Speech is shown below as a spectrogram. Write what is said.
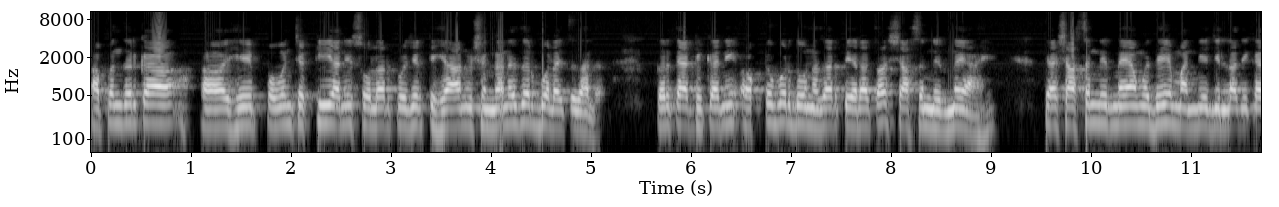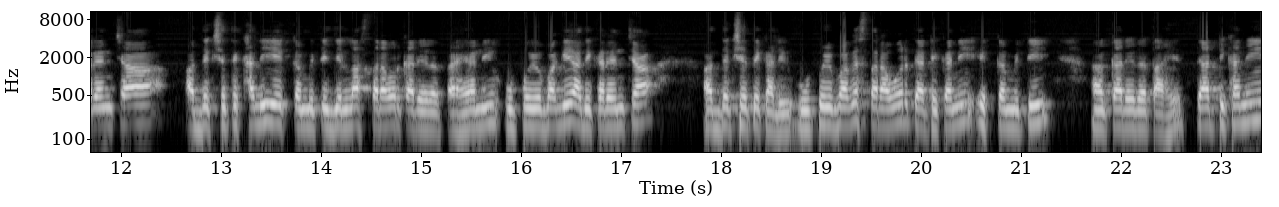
आपण जर का हे पवनचक्की आणि सोलार प्रोजेक्ट ह्या अनुषंगानं जर बोलायचं झालं तर त्या ठिकाणी ऑक्टोबर दोन हजार तेराचा शासन निर्णय आहे. त्या शासन निर्णयामध्ये मान्य जिल्हाधिकाऱ्यांच्या अध्यक्षतेखाली एक कमिटी जिल्हा स्तरावर कार्यरत आहे आणि उपविभागीय अधिकाऱ्यांच्या अध्यक्षतेखाली उपविभाग स्तरावर त्या ठिकाणी एक कमिटी कार्यरत आहे. त्या ठिकाणी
